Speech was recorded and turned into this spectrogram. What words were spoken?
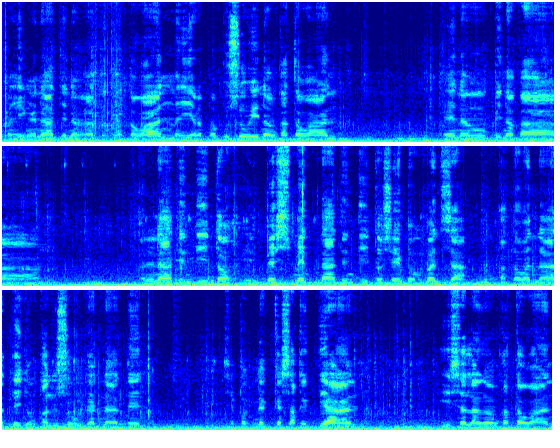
Pahinga natin ang ating katawan. Mahirap abusuhin ang katawan. Yan ang pinaka ano natin dito investment natin dito sa ibang bansa. Yung katawan natin yung kalusugan natin. Kasi pag nagkasakit yan isa lang ang katawan.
